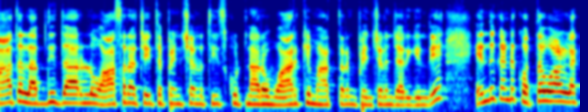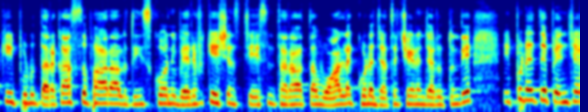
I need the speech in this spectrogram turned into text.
పాత లబ్ధిదారులు ఆసరా పెన్షన్లు తీసుకుంటున్నారో వారికి మాత్రం పెంచడం జరిగింది. ఎందుకంటే కొత్త వాళ్ళకి ఇప్పుడు దరఖాస్తు ఫారాలు తీసుకొని వెరిఫికేషన్స్ చేసిన తర్వాత వాళ్ళకి కూడా జత చేయడం జరుగుతుంది. ఇప్పుడైతే పెంచే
